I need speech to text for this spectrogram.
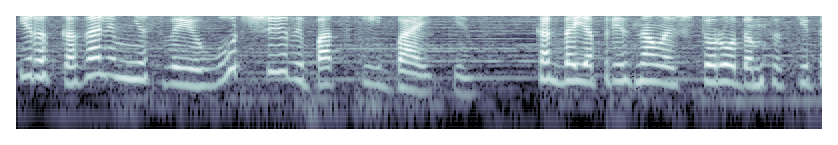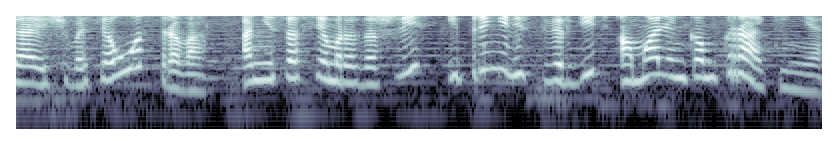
и рассказали мне свои лучшие рыбацкие байки – когда я призналась, что родом со скитающегося острова, они совсем разошлись и принялись твердить о маленьком кракене,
